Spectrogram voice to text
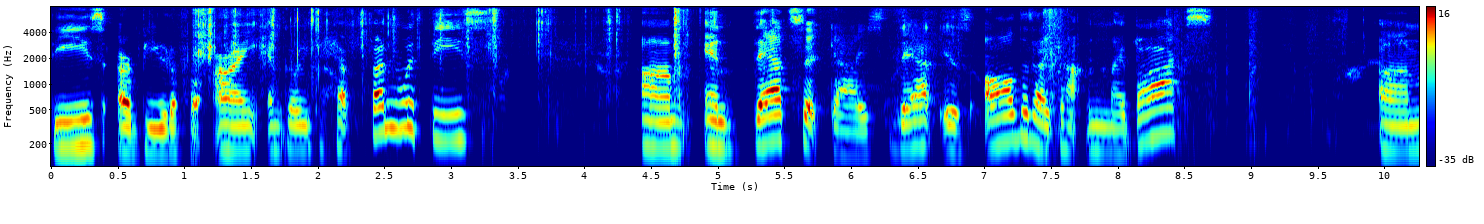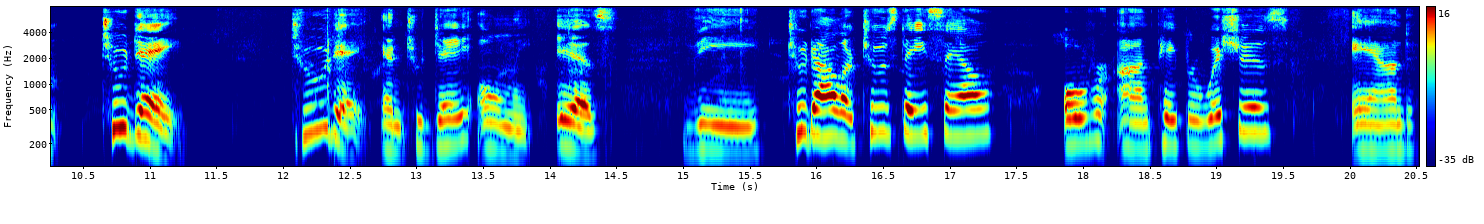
These are beautiful. I am going to have fun with these. Um, and that's it, guys. That is all that I got in my box. Um, today, today, and today only is the $2 Tuesday sale over on Paper Wishes. And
